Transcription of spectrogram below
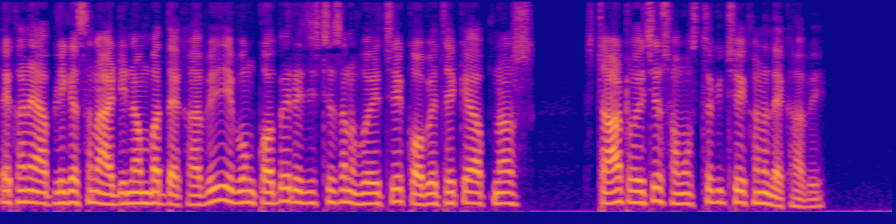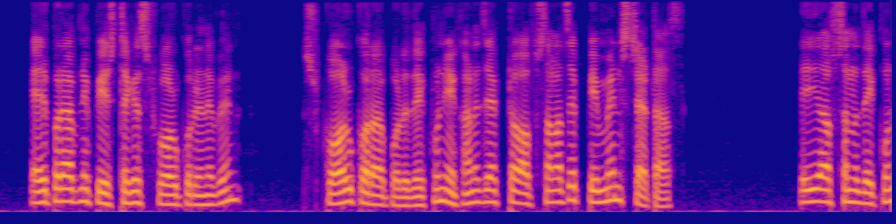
এখানে অ্যাপ্লিকেশন আইডি নাম্বার দেখাবে এবং কবে রেজিস্ট্রেশন হয়েছে, কবে থেকে আপনার স্টার্ট হয়েছে, সমস্ত কিছু এখানে দেখাবে। এরপরে আপনি পেজটাকে স্ক্রল করে নেবেন। স্ক্রল করার পরে দেখুন, এখানে যে একটা অপশান আছে পেমেন্ট স্ট্যাটাস। এই অপশানে দেখুন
